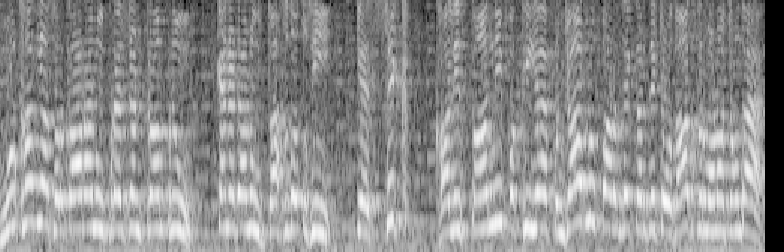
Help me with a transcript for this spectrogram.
ਮੁਲਕਾਂ ਦੀਆਂ ਸਰਕਾਰਾਂ ਨੂੰ, ਪ੍ਰੈਜ਼ੀਡੈਂਟ ਟਰੰਪ ਨੂੰ, ਕੈਨੇਡਾ ਨੂੰ ਦੱਸ ਦਿਓ ਤੁਸੀਂ ਕਿ ਸਿੱਖ ਖਾਲਿਸਤਾਨੀ ਪੱਖੀ ਹੈ, ਪੰਜਾਬ ਨੂੰ ਭਾਰਤ ਦੇ ਕਰਜ਼ੇ ਚੋਂ ਆਜ਼ਾਦ ਕਰਵਾਉਣਾ ਚਾਹੁੰਦਾ ਹੈ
